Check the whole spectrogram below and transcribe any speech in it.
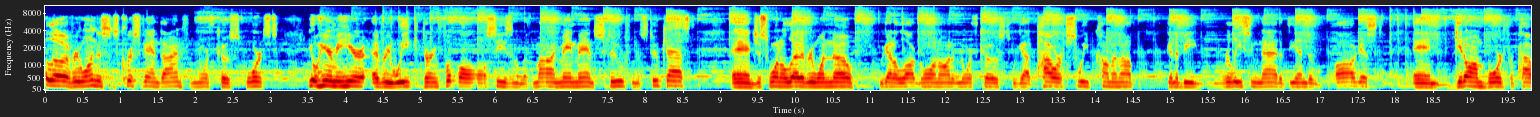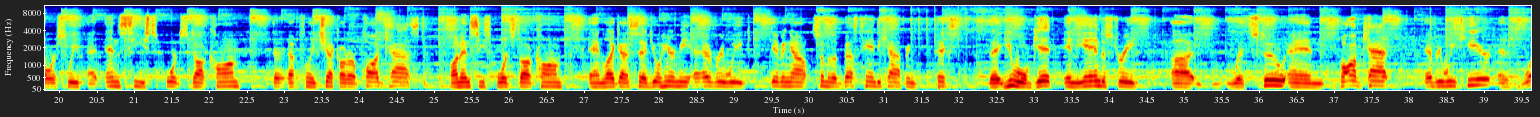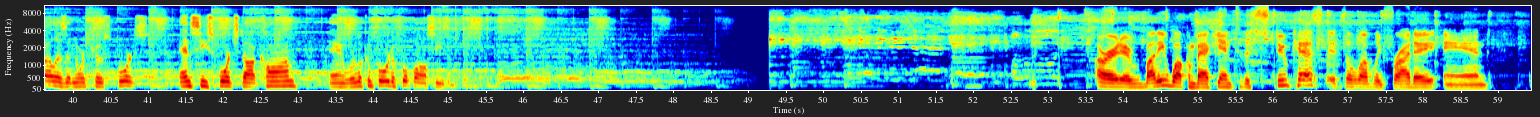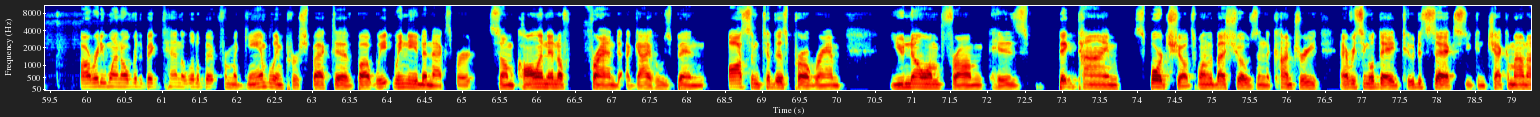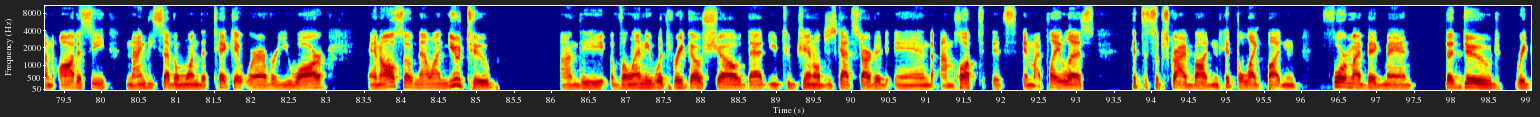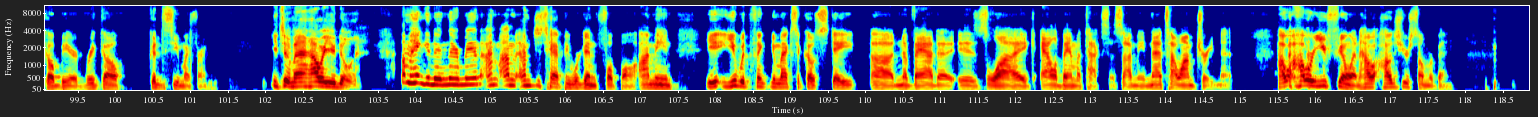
Hello, everyone. This is Chris Van Dyne from North Coast Sports. You'll hear me here every week during football season with my main man, Stu from the Stewcast. And just want to let everyone know we got a lot going on at North Coast. We got Power Sweep coming up, going to be releasing that at the end of August. And get on board for Power Sweep at ncsports.com. Definitely check out our podcast on ncsports.com. And like I said, you'll hear me every week giving out some of the best handicapping picks that you will get in the industry uh, with Stu and Bobcat every week here, as well as at North Coast Sports, ncsports.com. And we're looking forward to football season. All right, everybody, welcome back into the Stewcast. It's a lovely Friday, and already went over the Big Ten a little bit from a gambling perspective, but we we need an expert. So I'm calling in a friend, a guy who's been awesome to this program. You know him from his big time sports show. It's one of the best shows in the country every single day, two to six. You can check him out on Audacy, 97.1 the ticket, wherever you are. And also now on YouTube, on the Valenti with Rico show. That YouTube channel just got started and I'm hooked. It's in my playlist. Hit the subscribe button, hit the like button for my big man, the dude, Rico Beard. Rico, good to see you, my friend. You too, man. How are you doing? I'm hanging in there, man. I'm I'm I'm just happy we're getting football. I mean, you, you would think New Mexico State, uh, Nevada is like Alabama, Texas. I mean, that's how I'm treating it. How how are you feeling? How how's your summer been?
